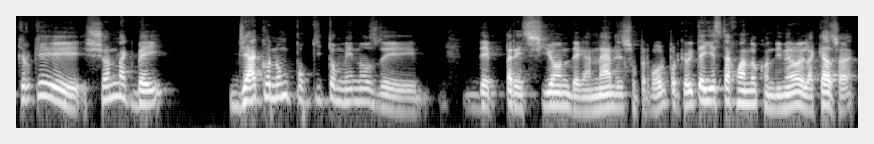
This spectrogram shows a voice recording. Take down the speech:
creo que Sean McVay, ya con un poquito menos de, de presión de ganar el Super Bowl, porque ahorita ya está jugando con dinero de la casa,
